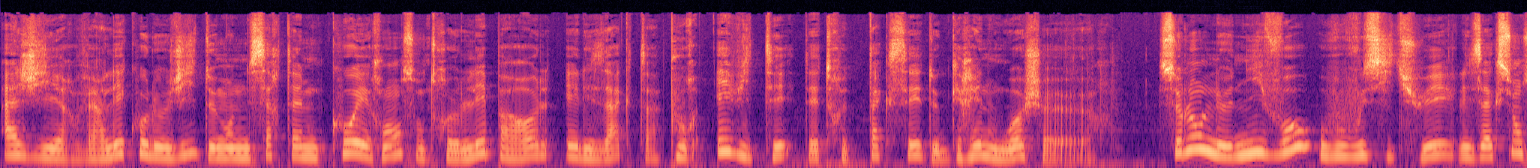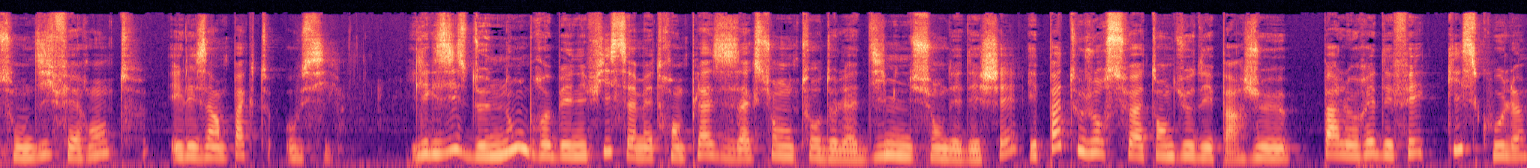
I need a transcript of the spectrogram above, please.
Agir vers l'écologie demande une certaine cohérence entre les paroles et les actes pour éviter d'être taxé de greenwasher. Selon le niveau où vous vous situez, les actions sont différentes et les impacts aussi. Il existe de nombreux bénéfices à mettre en place des actions autour de la diminution des déchets et pas toujours ceux attendus au départ. Je parlerai d'effets qui se coulent.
